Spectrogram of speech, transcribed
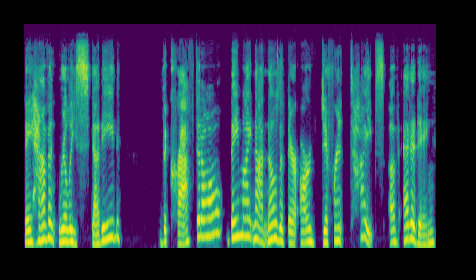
they haven't really studied the craft at all, they might not know that there are different types of editing.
